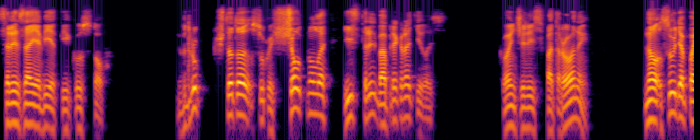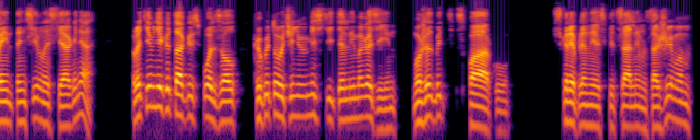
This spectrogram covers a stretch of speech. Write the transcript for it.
срезая ветки кустов. Вдруг что-то сухо щелкнуло, и стрельба прекратилась. Кончились патроны, но, судя по интенсивности огня, противник и так использовал какой-то очень вместительный магазин, может быть, спарку. скрепленные специальным зажимом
